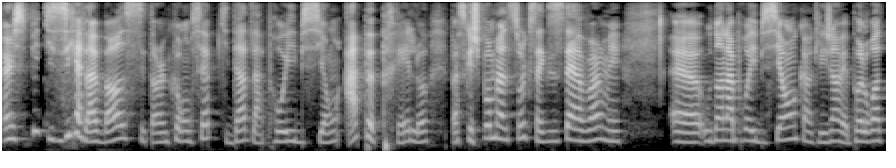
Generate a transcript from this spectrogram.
Un speakeasy, à la base, c'est un concept qui date de la prohibition, à peu près, là, parce que je suis pas mal sûre que ça existait avant, mais euh, ou dans la prohibition, quand les gens n'avaient pas le droit de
